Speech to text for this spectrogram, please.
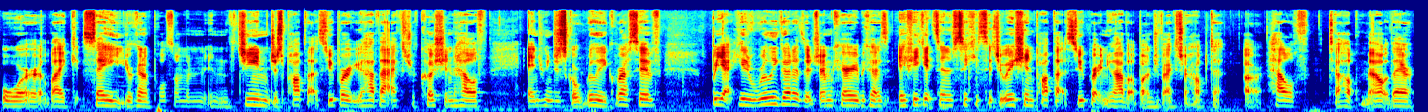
or like say you're gonna pull someone in with Gene, just pop that super. You have that extra cushion health, and you can just go really aggressive. But yeah, he's really good as a gem carry because if he gets in a sticky situation, pop that super, and you have a bunch of extra help to uh, health to help him out there.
